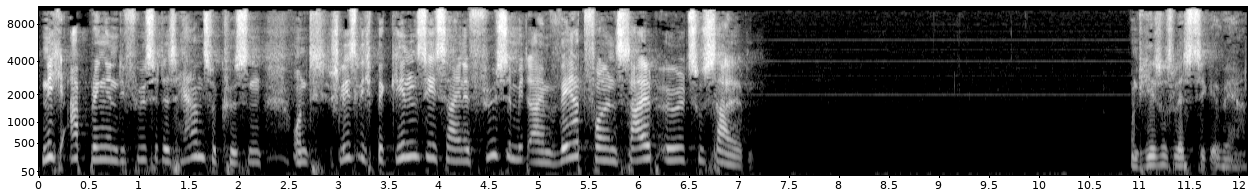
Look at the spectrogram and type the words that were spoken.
nicht abbringen, die Füße des Herrn zu küssen. Und schließlich beginnt sie, seine Füße mit einem wertvollen Salböl zu salben. Und Jesus lässt sie gewähren.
